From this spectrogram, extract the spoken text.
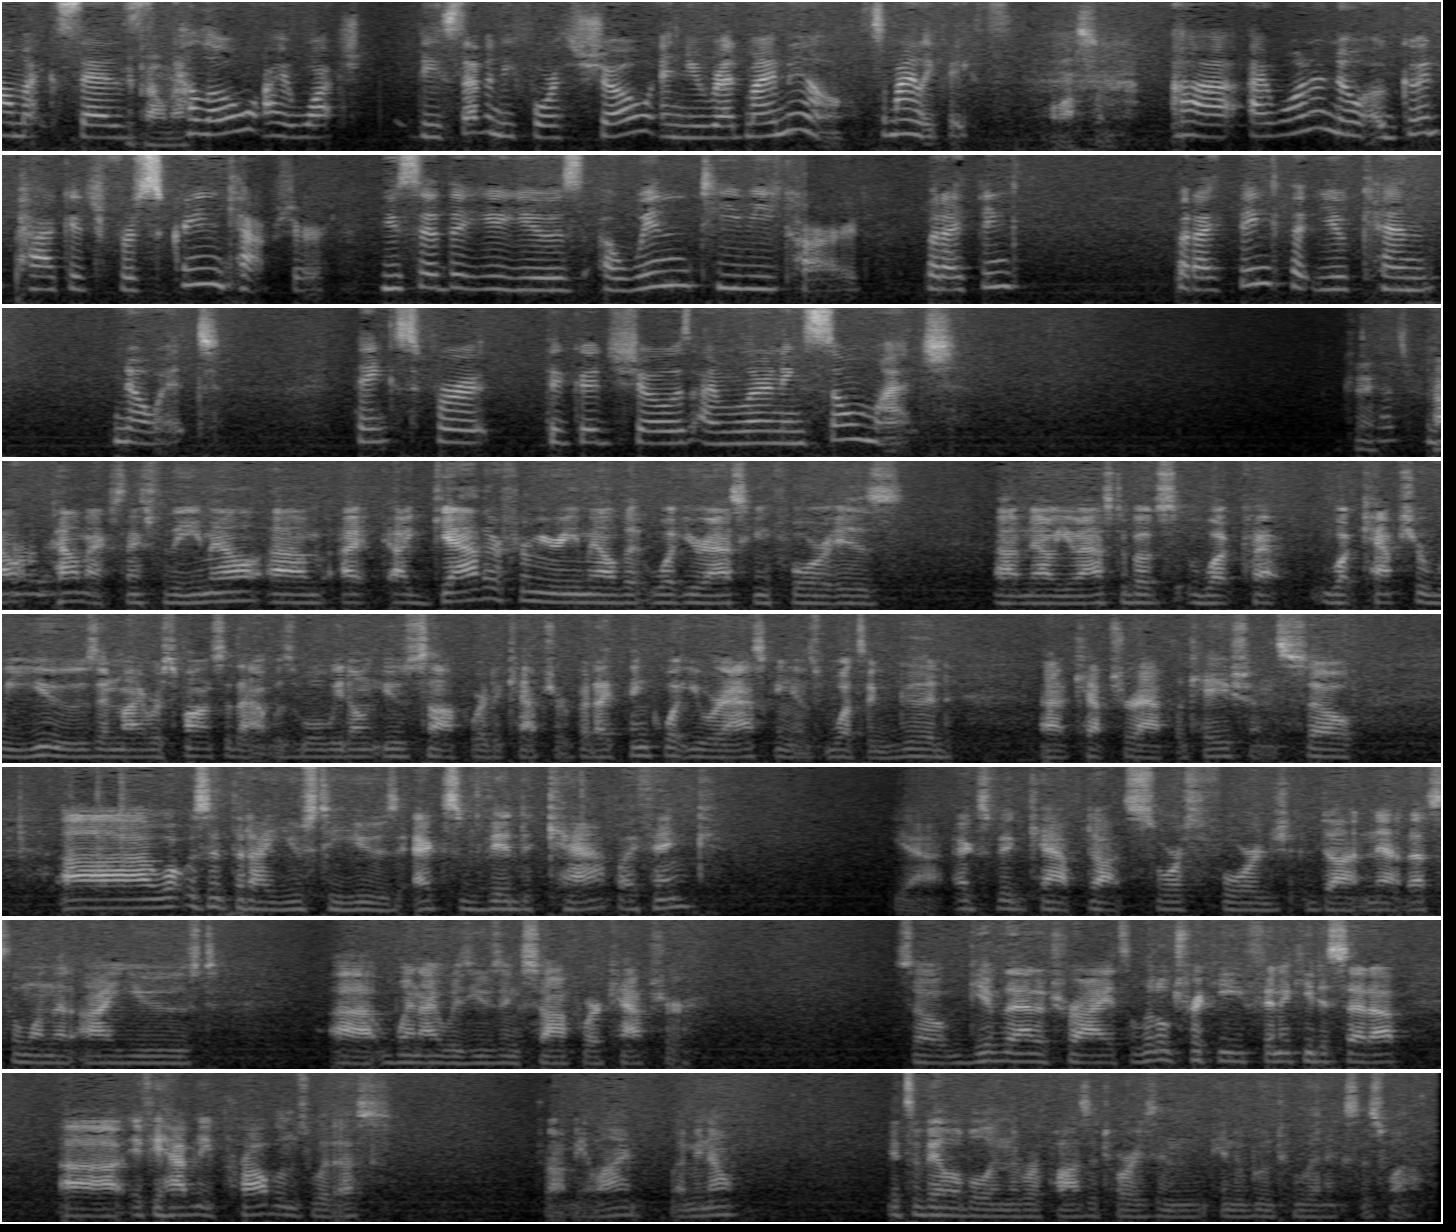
Palmax says, Hey. Hello, I watched the 74th show and you read my mail. Smiley face. Awesome. Uh, I want to know a good package for screen capture. You said that you use a Win TV card, but I think, but I think that you can know it. Thanks for the good shows. I'm learning so much. Okay. Pal- Palmax. Palmax, thanks for the email. Um, I, I gather from your email that what you're asking for is um, now you asked about what ca- what capture we use, and my response to that was, well, we don't use software to capture. But I think what you were asking is what's a good uh, capture application. So, uh, what was it that I used to use? XVidCap, I think. Yeah, xvidcap.sourceforge.net. That's the one that I used uh, when I was using software capture. So give that a try. It's a little tricky, finicky to set up. Uh, if you have any problems with us, drop me a line. Let me know. It's available in the repositories in, in Ubuntu Linux as well.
